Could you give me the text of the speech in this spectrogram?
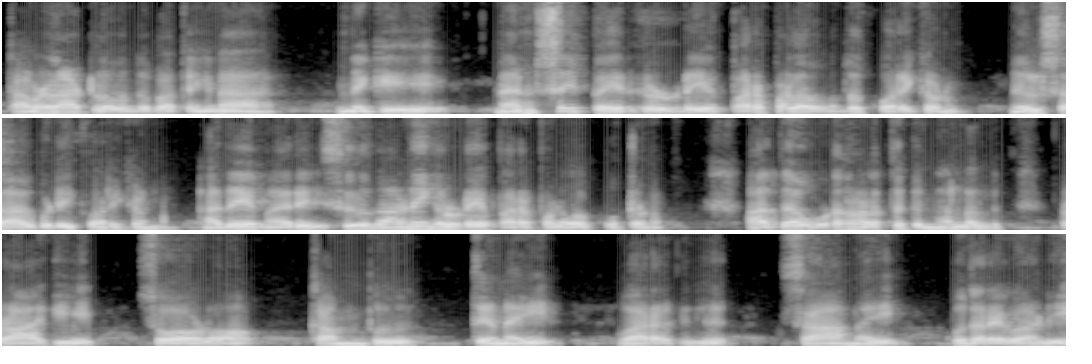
தமிழ்நாட்டில் வந்து பார்த்தீங்கன்னா இன்னைக்கு நன்சை பயிர்களுடைய பரப்பளவை வந்து குறைக்கணும். நெல் சாகுபடி குறைக்கணும். அதே மாதிரி சிறுதானியங்களுடைய பரப்பளவை கூட்டணும். அதுதான் உடல் நலத்துக்கு நல்லது. ராகி சோளம் கம்பு திணை வரகு சாமை குதிரைவாளி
